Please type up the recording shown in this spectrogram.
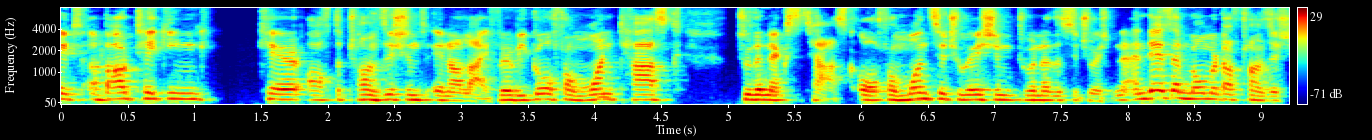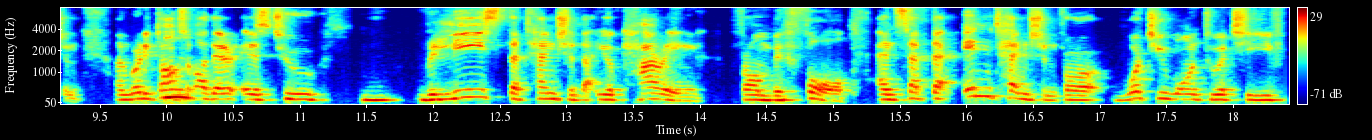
it's about taking care of the transitions in our life, where we go from one task to the next task or from one situation to another situation. And there's a moment of transition. And what he talks mm -hmm. about there is to release the tension that you're carrying from before and set the intention for what you want to achieve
